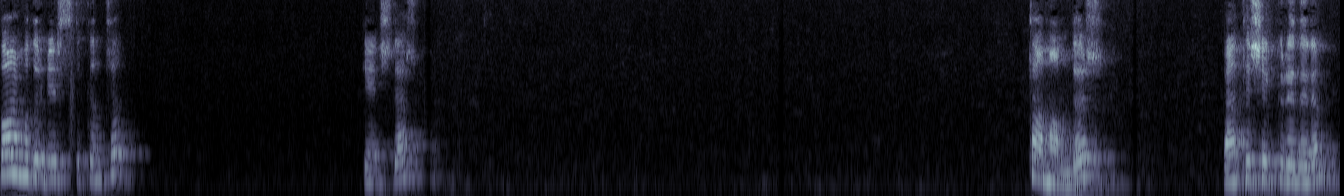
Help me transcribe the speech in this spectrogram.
Var mıdır bir sıkıntı? Gençler? Tamamdır. Ben teşekkür ederim.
